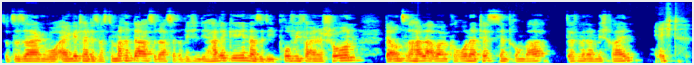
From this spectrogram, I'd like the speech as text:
sozusagen, wo eingeteilt ist, was du machen darfst. Du darfst halt noch nicht in die Halle gehen, also die Profivereine schon. Da unsere Halle aber ein Corona-Testzentrum war, dürfen wir dann nicht rein. Echt?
